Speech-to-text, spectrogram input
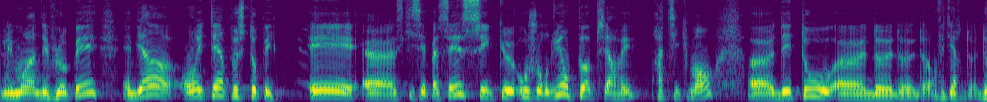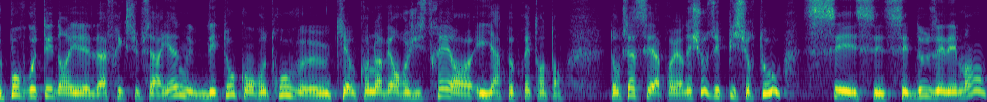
les moins développés, eh bien, ont été un peu stoppés. Et euh, ce qui s'est passé, c'est qu'aujourd'hui, on peut observer pratiquement euh, des taux euh, de, pauvreté dans l'Afrique subsaharienne, des taux qu'on retrouve, avait enregistrés il y a à peu près 30 ans. Donc ça, c'est la première des choses. Et puis surtout, ces deux éléments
